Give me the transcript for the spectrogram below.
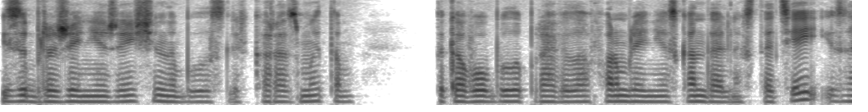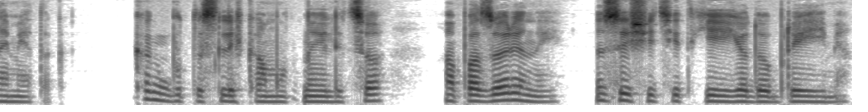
Изображение женщины было слегка размытым, таково было правило оформления скандальных статей и заметок. Как будто слегка мутное лицо, опозоренный, защитит ее доброе имя.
